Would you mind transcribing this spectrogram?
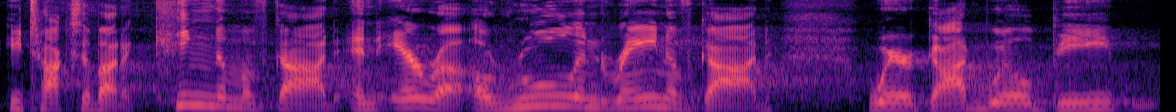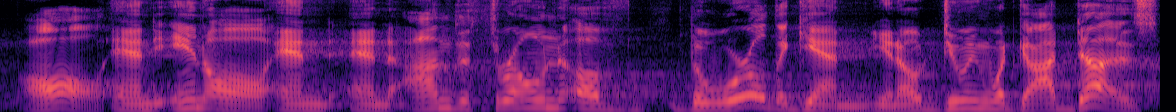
He talks about a kingdom of God, an era, a rule and reign of God, where God will be all and in all and, and on the throne of the world again, you know, doing what God does.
